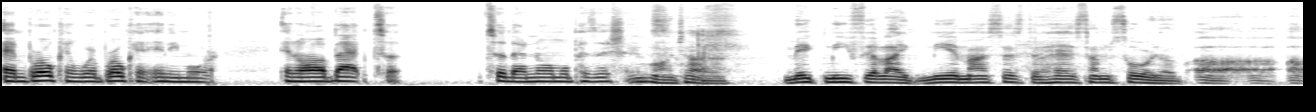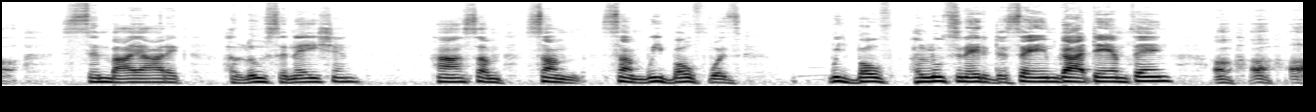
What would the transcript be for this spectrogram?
and broken were broken anymore, and all back to to their normal You positions. gonna try to make me feel like me and my sister had some sort of uh, uh, uh, symbiotic hallucination, huh? Some some some we both was we both hallucinated the same goddamn thing. Uh, uh, uh,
